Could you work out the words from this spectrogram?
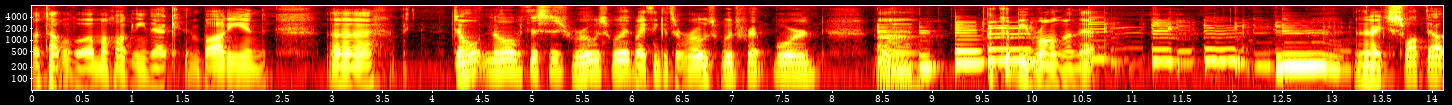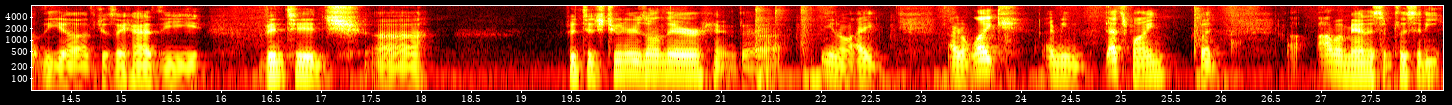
on top of a mahogany neck and body, and uh, I don't know if this is rosewood, but I think it's a rosewood fretboard. Uh, I could be wrong on that I swapped out the uh, because they had the vintage uh, vintage tuners on there, and uh, you know I I don't like. I mean that's fine, but I'm a man of simplicity,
